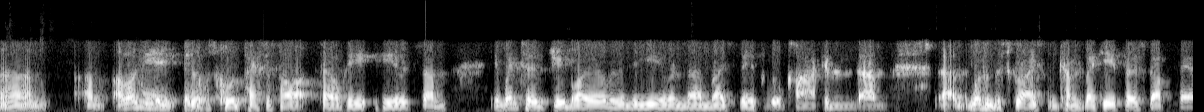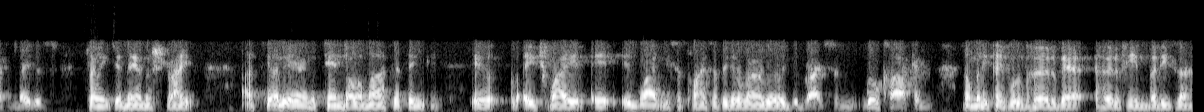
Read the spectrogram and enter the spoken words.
um, um, I like the it was called Pacifier here. here. It's um, it went to Dubai earlier in the year and um, raced there for Will Clarken um, uh, wasn't disgraced and comes back here first up, 1,000 metres, Flemington down the straight. Uh, it's going to be around the $10 mark. I think it, each way it, it, it, won't miss a place. I think it'll run a really good race. And Will Clark, and not many people have heard about heard of him, but he's a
